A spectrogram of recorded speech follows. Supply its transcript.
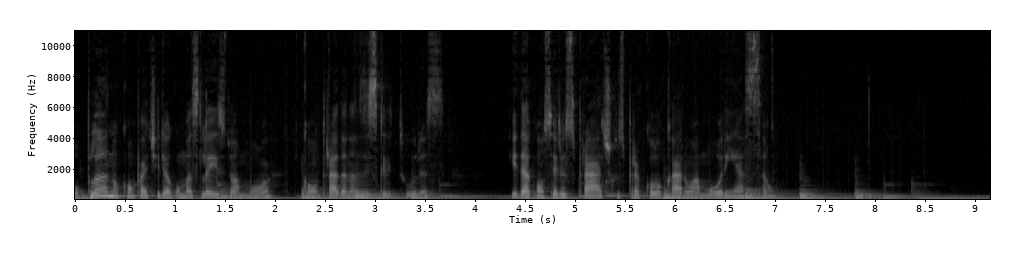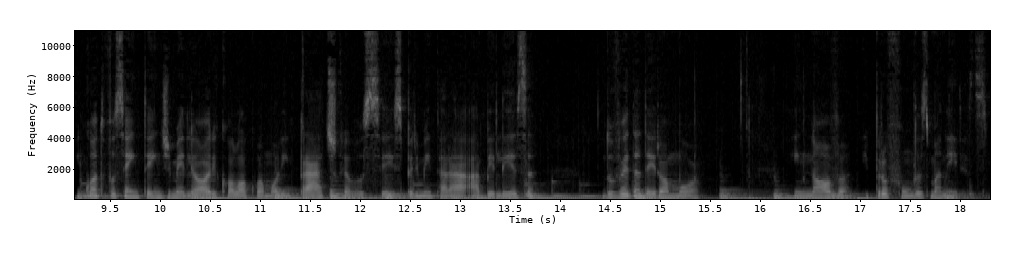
O plano compartilha algumas leis do amor encontradas nas Escrituras e dá conselhos práticos para colocar o amor em ação. Enquanto você entende melhor e coloca o amor em prática, você experimentará a beleza do verdadeiro amor em nova e profundas maneiras.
